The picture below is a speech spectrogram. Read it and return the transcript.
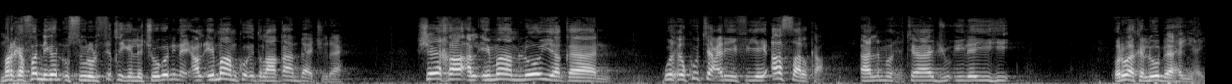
marka fanigan usuululfiqhiga la joogo inay alimaam ku ilaaqaan baa jira. Sheekha alimaam loo yaqaan wuxuu ku tacriifiyey asalka almuxtaaju ilayhi. War waa ka loo baahan yahay.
